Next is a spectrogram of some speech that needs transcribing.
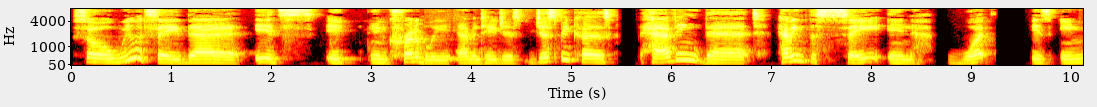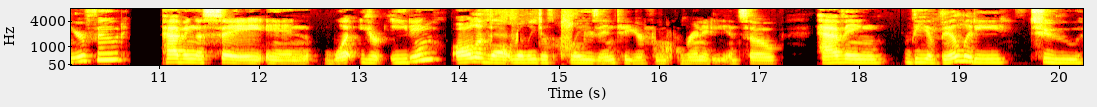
So we would say that it's incredibly advantageous just because having that, having the say in what is in your food, having a say in what you're eating, all of that really just plays into your food sovereignty. And so having the ability to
